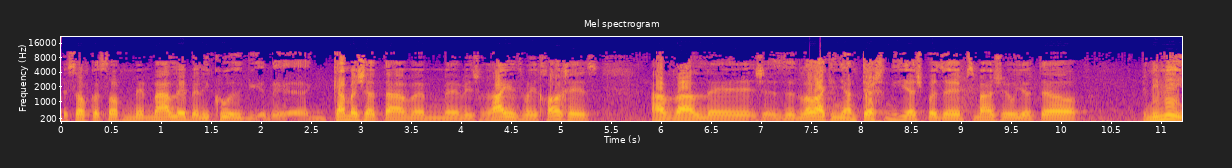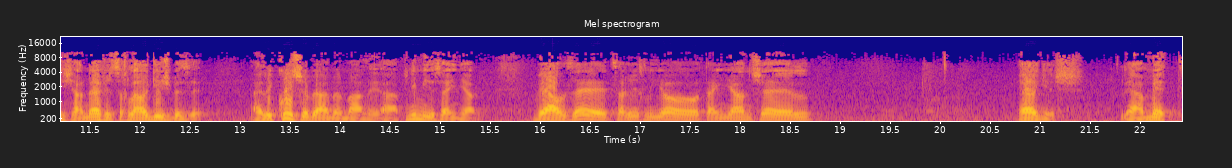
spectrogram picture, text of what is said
בסוף כל סוף ממלא בליכוז, כמה שאתה רייס ויכוחס, אבל אה, זה לא רק עניין טכני, יש פה איזה משהו יותר פנימי, שהנפש צריך להרגיש בזה. הליכוז שבממלא, הפנימי זה העניין. ועל זה צריך להיות העניין של הרגש, לאמת.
